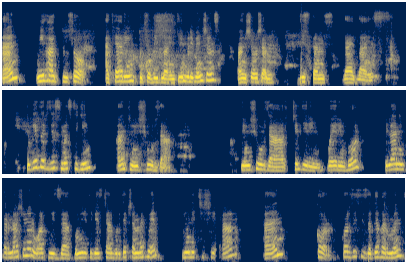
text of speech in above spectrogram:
And we had to show adhering to COVID-19 preventions and social distance guidelines. Together, this messaging and to ensure that to ensure that children were involved, Plan International work with the Community-Based Child Protection Network, UNHCR, and CORE. CORE, this is the government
